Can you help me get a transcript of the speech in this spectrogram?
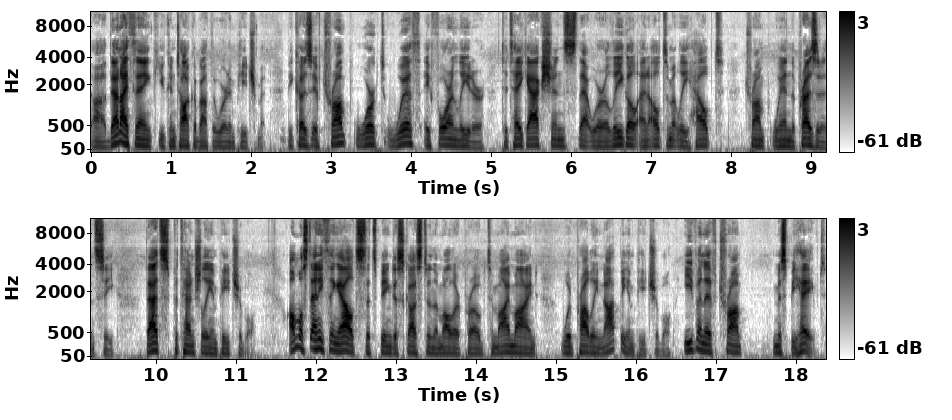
uh, then I think you can talk about the word impeachment. Because if Trump worked with a foreign leader to take actions that were illegal and ultimately helped Trump win the presidency, that's potentially impeachable. Almost anything else that's being discussed in the Mueller probe, to my mind, would probably not be impeachable, even if Trump misbehaved.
